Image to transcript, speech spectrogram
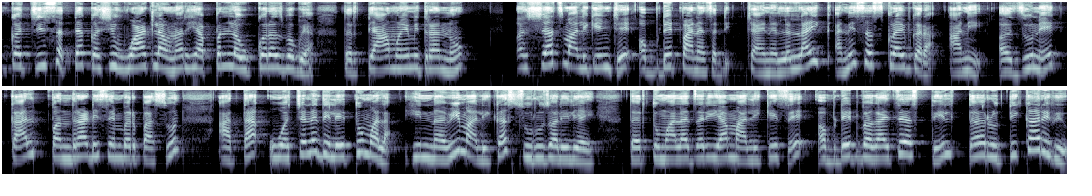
पंकजची सत्या कशी वाट लावणार हे आपण लवकरच बघूया. तर त्यामुळे मित्रांनो अशाच मालिकेंचे अपडेट पाहण्यासाठी चॅनलला लाईक आणि सबस्क्राईब करा. आणि अजून एक काल पंधरा डिसेंबरपासून आता वचन दिले तुम्हाला. ही नवी मालिका सुरू झालेली आहे. तर तुम्हाला जर या मालिकेचे अपडेट बघायचे असतील तर ऋतिका रिव्ह्यू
